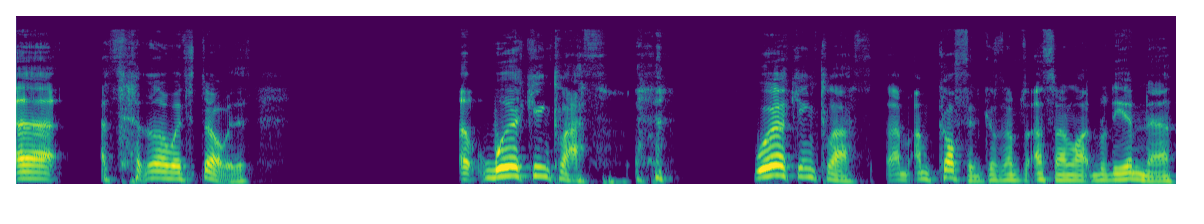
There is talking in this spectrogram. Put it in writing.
Uh, I don't know where to start with this. Uh, working class, working class. I'm, I'm coughing because I sound like bloody him now.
